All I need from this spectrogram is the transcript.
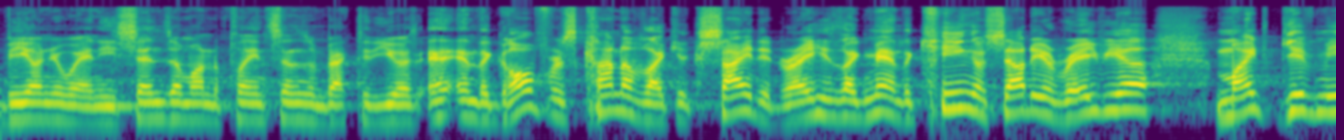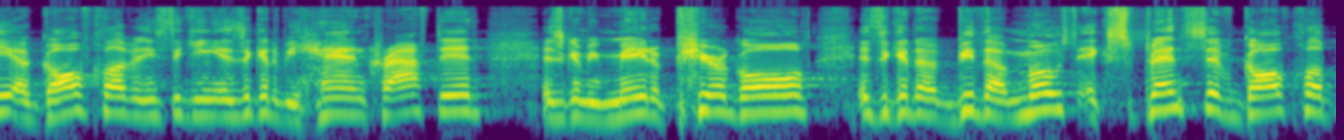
be on your way. And he sends them on the plane, sends them back to the US. And, and, the golfer's kind of like excited, right? He's like, man, the king of Saudi Arabia might give me a golf club. And he's thinking, is it going to be handcrafted? Is it going to be made of pure gold? Is it going to be the most expensive golf club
